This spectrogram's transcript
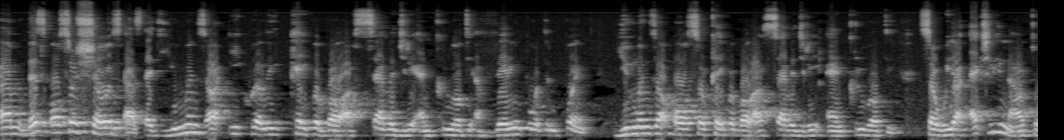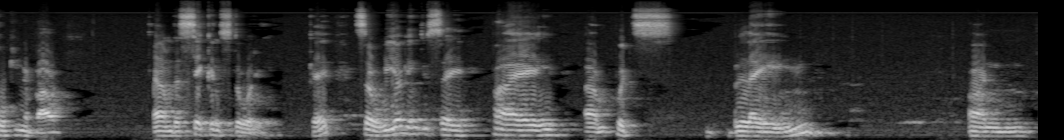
um, this also shows us that humans are equally capable of savagery and cruelty, a very important point humans are also capable of savagery and cruelty. So we are actually now talking about um, the second story. Okay, so we are going to say Pi um, puts blame on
